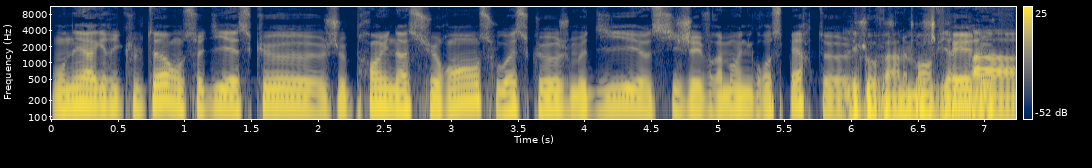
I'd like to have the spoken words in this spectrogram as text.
on est agriculteur, on se dit, est-ce que je prends une assurance ou est-ce que je me dis, euh, si j'ai vraiment une grosse perte, euh, les je- gouvernements je le fonds à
